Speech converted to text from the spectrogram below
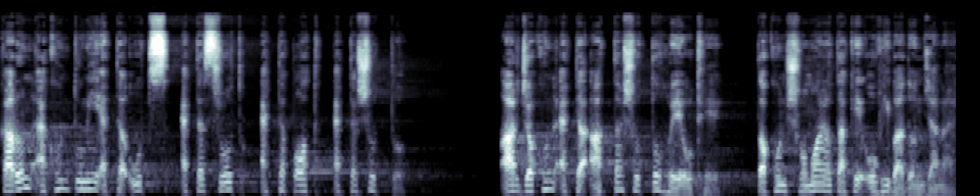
কারণ এখন তুমি একটা উৎস, একটা স্রোত, একটা পথ, একটা সত্য। আর যখন একটা আত্মা সত্য হয়ে ওঠে, তখন সময়ও তাকে অভিবাদন জানায়।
